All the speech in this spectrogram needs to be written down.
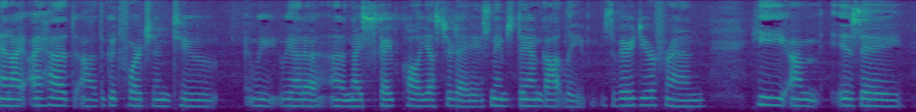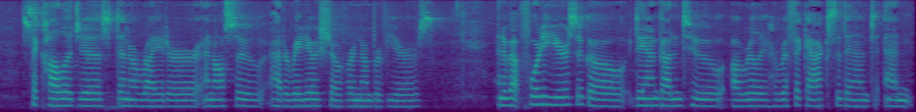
And I, I had uh, the good fortune to, we, we had a, a nice Skype call yesterday. His name's Dan Gottlieb. He's a very dear friend. He um, is a psychologist and a writer and also had a radio show for a number of years. And about 40 years ago, Dan got into a really horrific accident, and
